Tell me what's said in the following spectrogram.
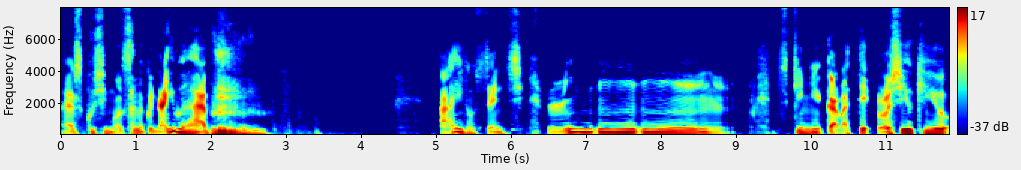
あ少しも寒くないわ。ブルルルルル愛の戦士。うーん、うーん、うーん。月に変わってお仕置きを、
